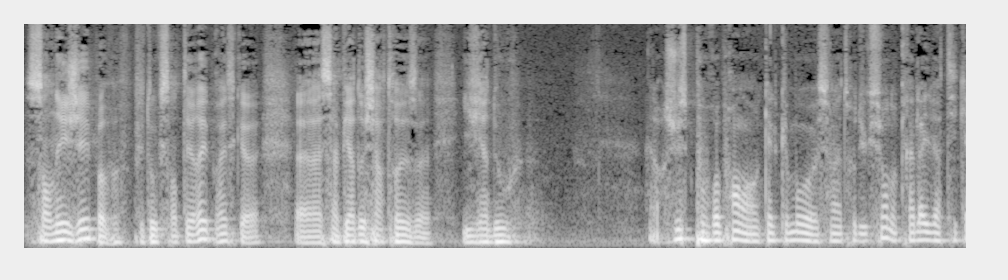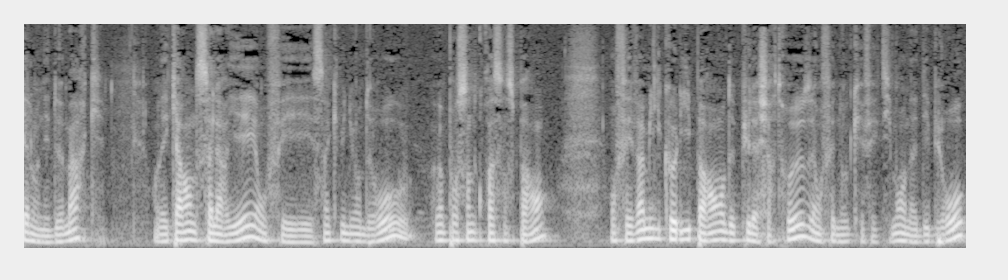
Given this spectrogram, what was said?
s'enneiger plutôt que s'enterrer presque euh, à Saint-Pierre-de-Chartreuse. Il vient d'où? Alors, juste pour reprendre en quelques mots sur l'introduction, donc Red Light Vertical, on est deux marques. On est 40 salariés, on fait 5 millions d'euros, 20% de croissance par an. On fait 20 000 colis par an depuis la Chartreuse, et on fait donc effectivement, on a des bureaux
